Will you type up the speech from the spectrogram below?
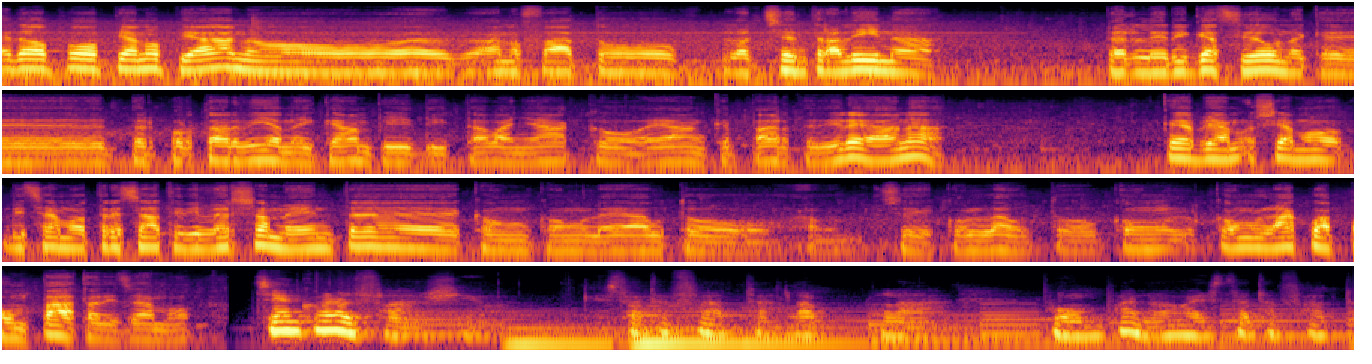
e dopo piano piano eh, hanno fatto la centralina per l'irrigazione per portare via nei campi di Tavagnacco e anche parte di Reana che abbiamo, siamo diciamo, attrezzati diversamente con, con auto, sì, l'acqua pompata diciamo. C'è ancora il fascio che è stata fatta la, la pompa, no? è stata fatta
